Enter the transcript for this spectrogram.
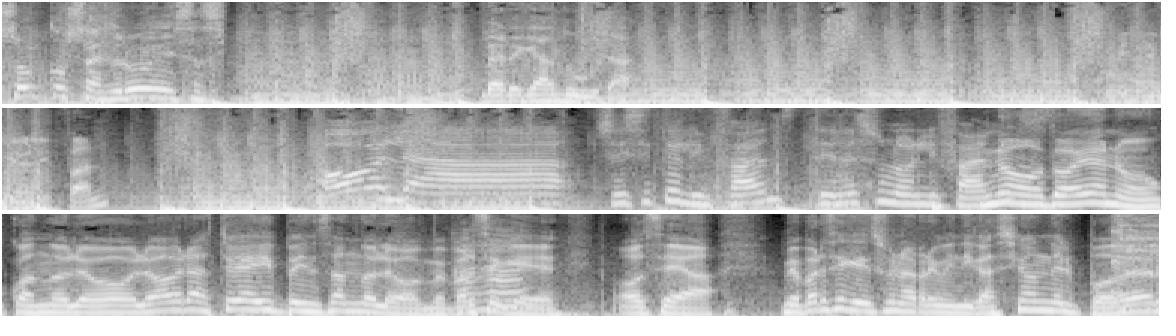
Son cosas gruesas. Vergadura. ¿Viste mi OnlyFans? Hola. ¿Ya hiciste OnlyFans? ¿Tenés un OnlyFans? No, todavía no. Cuando lo, lo abra, estoy ahí pensándolo. Me parece Ajá. que. O sea, me parece que es una reivindicación del poder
